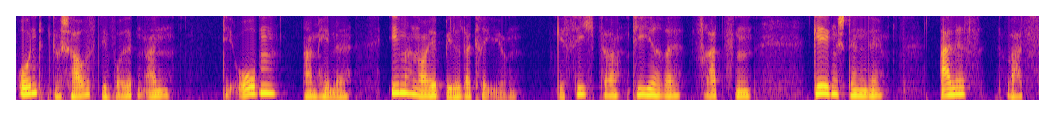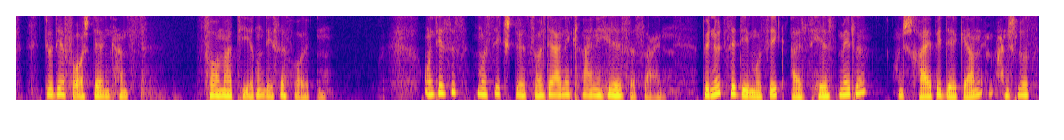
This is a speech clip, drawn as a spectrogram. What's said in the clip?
und du schaust die Wolken an, die oben am Himmel immer neue Bilder kreieren. Gesichter, Tiere, Fratzen, Gegenstände, alles, was du dir vorstellen kannst, formatieren diese Wolken. Und dieses Musikstück sollte eine kleine Hilfe sein. Benütze die Musik als Hilfsmittel und schreibe dir gern im Anschluss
